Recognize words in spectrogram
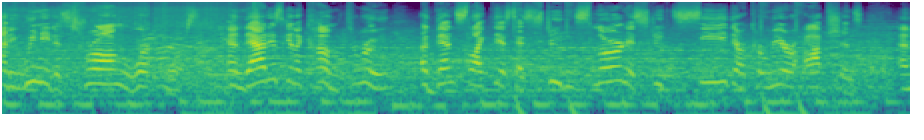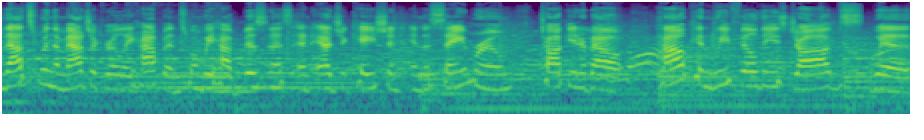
County, we need a strong workforce. And that is going to come through events like this as students learn, as students see their career options. And that's when the magic really happens when we have business and education in the same room talking about how can we fill these jobs with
